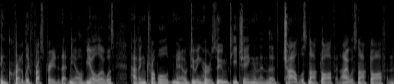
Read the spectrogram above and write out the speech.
incredibly frustrated that you know Viola was having trouble you know doing her Zoom teaching, and then the child was knocked off, and I was knocked off, and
